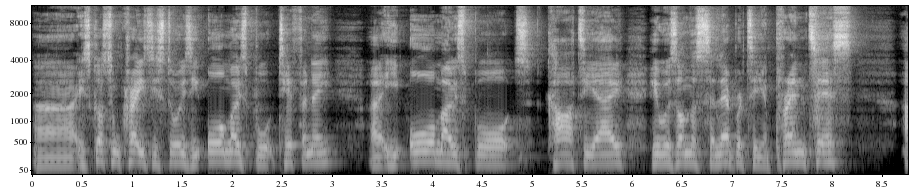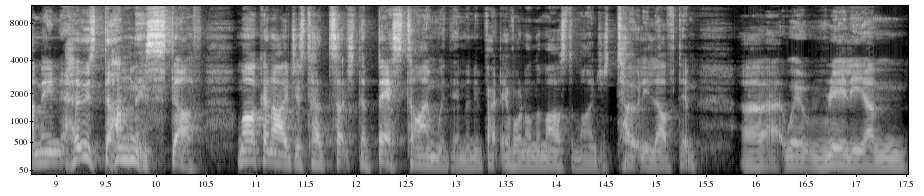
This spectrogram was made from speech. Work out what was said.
Uh, he's got some crazy stories. He almost bought Tiffany. Uh, he almost bought Cartier. He was on the Celebrity Apprentice. I mean, who's done this stuff? Mark and I just had such the best time with him. And in fact, everyone on the mastermind just totally loved him. Uh, we're really um,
